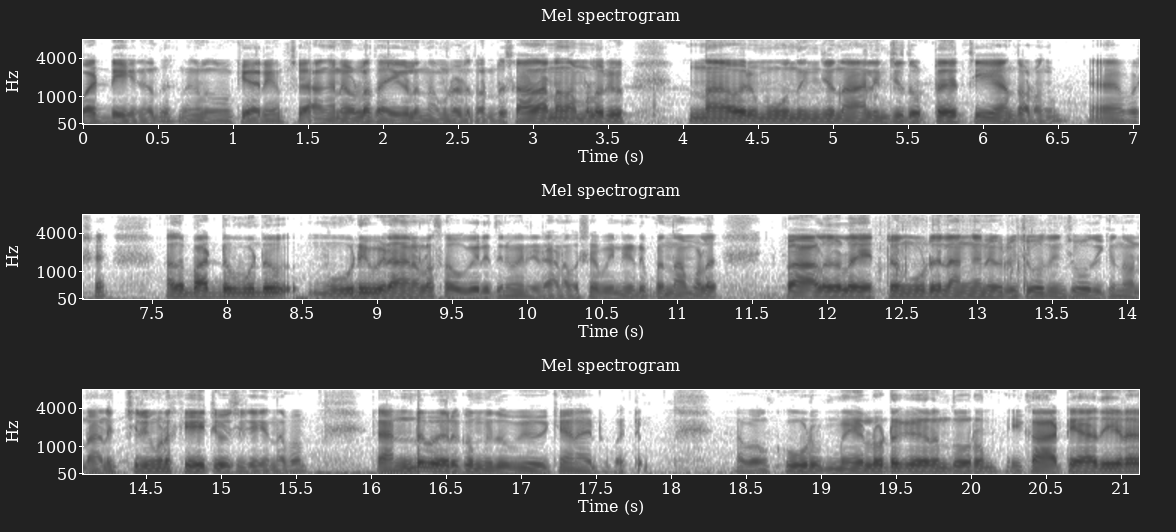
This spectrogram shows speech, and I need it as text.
ബഡ് ചെയ്യുന്നത്. നിങ്ങൾ നോക്കിയറിയാം അങ്ങനെയുള്ള തൈകളും നമ്മുടെ അടുത്തുണ്ട്. സാധാരണ നമ്മളൊരു ഒരു മൂന്നിഞ്ച് നാലിഞ്ച് തൊട്ട് ചെയ്യാൻ തുടങ്ങും. പക്ഷേ അത് ബഡ് മൂട് മൂടി വിടാനുള്ള സൗകര്യത്തിന് വേണ്ടിയിട്ടാണ്. പക്ഷേ പിന്നീട് ഇപ്പം നമ്മൾ ഇപ്പോൾ ആളുകൾ ഏറ്റവും കൂടുതൽ അങ്ങനെ ഒരു ചോദ്യം ചോദിക്കുന്നതുകൊണ്ടാണ് ഇച്ചിരി കൂടെ കയറ്റി വെച്ച് ചെയ്യുന്നത്. അപ്പം രണ്ട് പേർക്കും ഇത് ഉപയോഗിക്കാനായിട്ട് പറ്റും. അപ്പം കൂടു മേളിലോട്ട് കയറും തോറും ഈ കാട്ടിയാതിയുടെ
